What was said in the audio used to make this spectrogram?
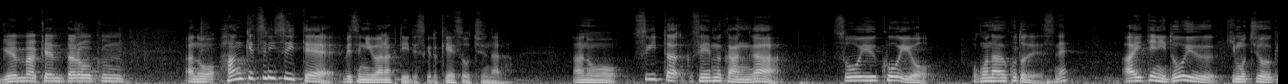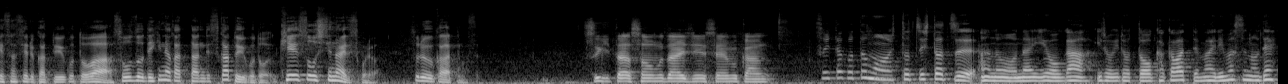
源馬健太郎君。あの判決について別に言わなくていいですけど、係争中なら、あの杉田政務官がそういう行為を行うことで、ですね相手にどういう気持ちを受けさせるかということは、想像できなかったんですかということ、係争してないです、これは、それを伺ってます。杉田総務大臣政務官。そういったことも一つ一つあの内容がいろいろと関わってまいりますので、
